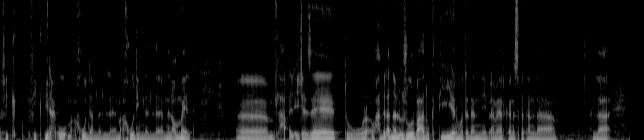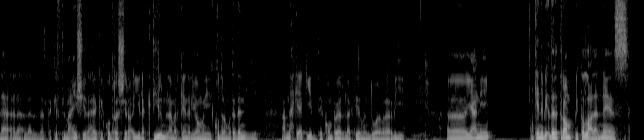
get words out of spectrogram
في في كثير حقوق مأخوذة من مأخوذة من من العمال. مثل حق الإجازات وحد الأدنى للاجور بعده كتير متدني بأمريكا نسبة ل ل لتكلفة المعيشة لهيك القدرة الشرائية لكثير من الأمريكان اليوم هي قدرة متدنية. عم نحكي أكيد compared لكثير من الدول الغربية. آه يعني كان بيقدر ترامب يطلع على الناس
